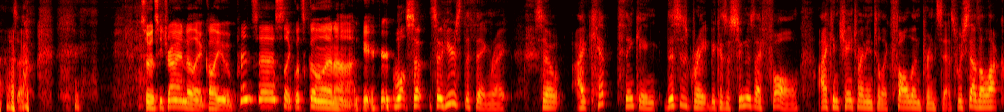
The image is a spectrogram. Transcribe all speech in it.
so So is he trying to like call you a princess? Like what's going on here? well so so here's the thing right so i kept thinking this is great because as soon as i fall i can change my name to like fallen princess which sounds a lot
